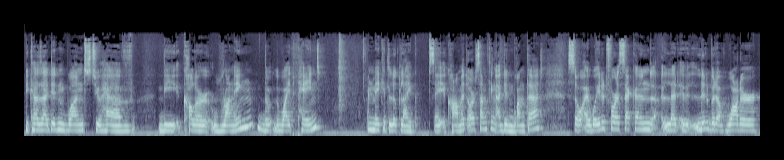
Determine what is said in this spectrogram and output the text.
because I didn't want to have the color running, the, the white paint, and make it look like, say, a comet or something. I didn't want that. So I waited for a second, let a little bit of water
